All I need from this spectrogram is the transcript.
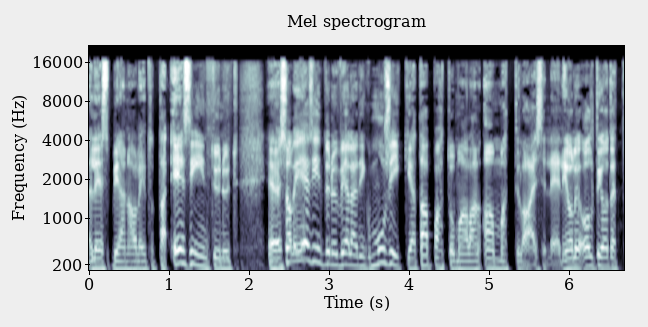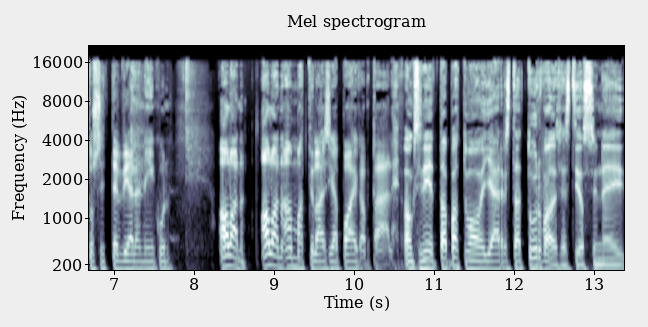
Lesbiana oli tota esiintynyt. Se oli esiintynyt vielä niin kuin musiikki- ja tapahtuma ammattilaisille. Eli oli, oltiin otettu sitten vielä niin kuin alan, alan ammattilaisia paikan päälle. Onko se niin, että tapahtuma voi järjestää turvallisesti, jos sinne ei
